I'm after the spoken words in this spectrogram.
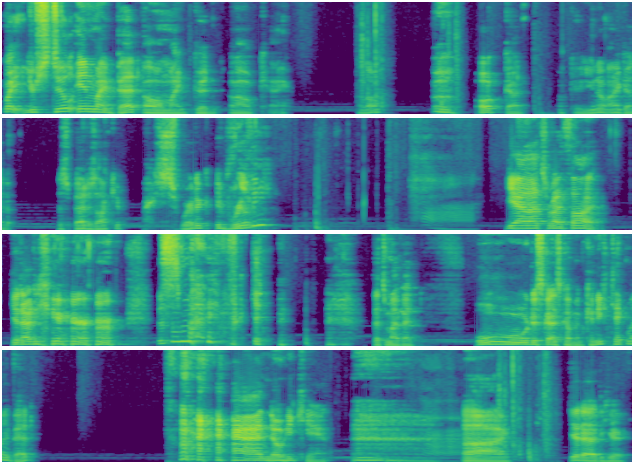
Wait, you're still in my bed? Oh my good. Okay. Hello? oh god. Okay, you know I got it. This bed is occupied. I swear to God. Really? Yeah, that's what I thought. Get out of here. this is my freaking bed. That's my bed. Ooh, this guy's coming. Can he take my bed? no, he can't. Uh, get out of here.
